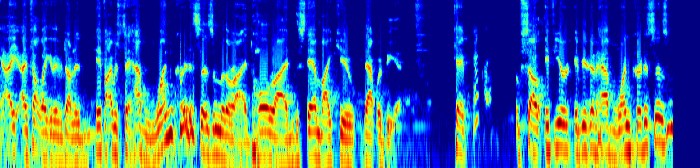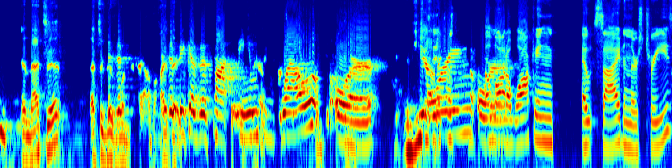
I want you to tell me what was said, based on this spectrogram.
I, I felt like they've done it. If I was to have one criticism of the ride, the whole ride, the standby queue, that would be it. Okay. okay. So if you're if you're going to have one criticism and that's it, that's a good Is it- one to have. I Is it think. because it's not themed well or Yeah. boring or A lot of walking outside and there's trees?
